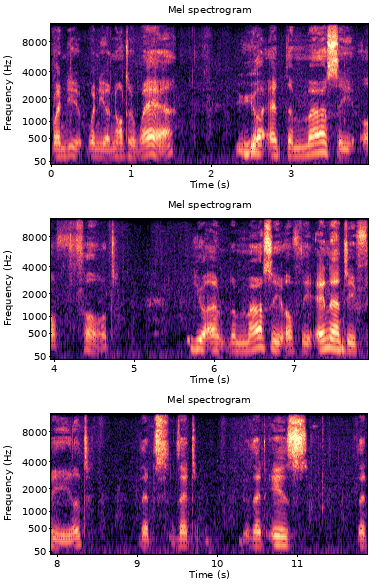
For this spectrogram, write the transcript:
when, you, when you're not aware, you're at the mercy of thought. You are at the mercy of the energy field that, that, that is that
